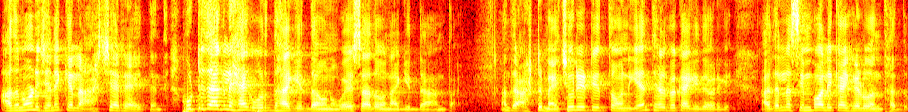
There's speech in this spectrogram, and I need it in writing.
ಅದು ನೋಡಿ ಜನಕ್ಕೆಲ್ಲ ಆಶ್ಚರ್ಯ ಆಯ್ತಂತೆ. ಹುಟ್ಟಿದಾಗಲೇ ಹೇಗೆ ವೃದ್ಧ ಆಗಿದ್ದ ಅವನು, ವಯಸ್ಸಾದವನಾಗಿದ್ದ ಅಂತ. ಅಂದರೆ ಅಷ್ಟು ಮ್ಯಾಚುರಿಟಿ ಇತ್ತು ಅವನಿಗೆ ಅಂತ ಹೇಳಬೇಕಾಗಿದೆ ಅವರಿಗೆ. ಅದೆಲ್ಲ ಸಿಂಬಾಲಿಕಾಗಿ ಹೇಳುವಂಥದ್ದು.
